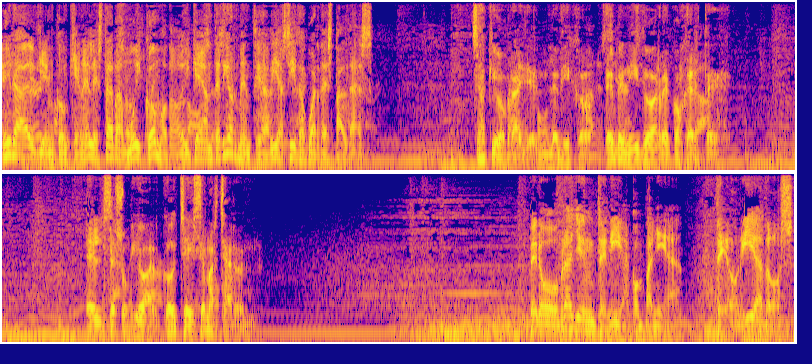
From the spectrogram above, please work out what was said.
Era alguien con quien él estaba muy cómodo y que anteriormente había sido guardaespaldas. Chucky O'Brien le dijo, he venido a recogerte. Él se subió al coche y se marcharon. Pero O'Brien tenía compañía. Teoría 2.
